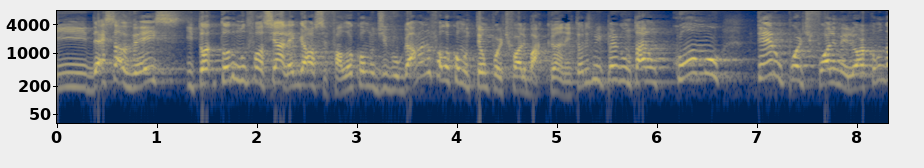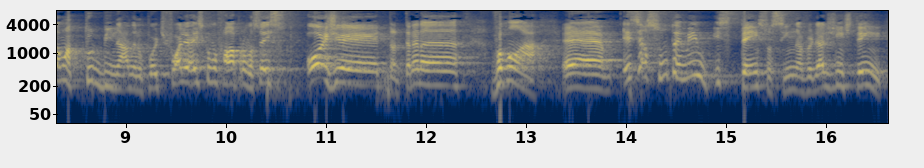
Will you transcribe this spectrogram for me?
E dessa vez, e to, todo mundo falou assim: ah, legal, você falou como divulgar, mas não falou como ter um portfólio bacana. Então eles me perguntaram como ter um portfólio melhor, como dar uma turbinada no portfólio. É isso que eu vou falar para vocês hoje. Vamos lá. É, esse assunto é meio extenso, assim. Na verdade, a gente tem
